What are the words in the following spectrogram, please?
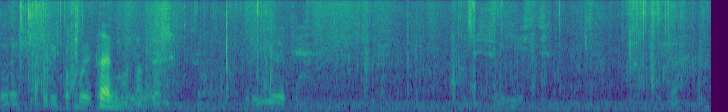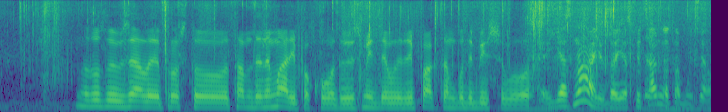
До речі, ріпаку якраз Так. можна теж перевірити. Ось є. Ну, тут ви взяли просто там, де нема ріпаку, от візьміть, де ріпак, там буде більше волос. Я знаю, да, я спеціально там взяв,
